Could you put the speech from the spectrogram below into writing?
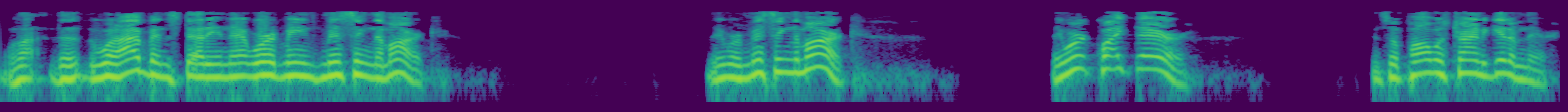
Well, the, what I've been studying, that word means missing the mark. They were missing the mark. They weren't quite there. And so Paul was trying to get them there.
